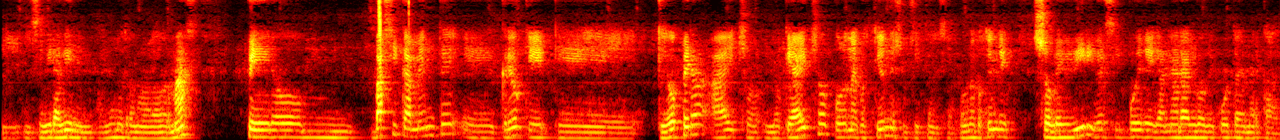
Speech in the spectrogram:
y, se viera bien en algún otro navegador más. Pero mm, básicamente creo que, que, que Opera ha hecho lo que ha hecho por una cuestión de subsistencia, por una cuestión de sobrevivir y ver si puede ganar algo de cuota de mercado.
